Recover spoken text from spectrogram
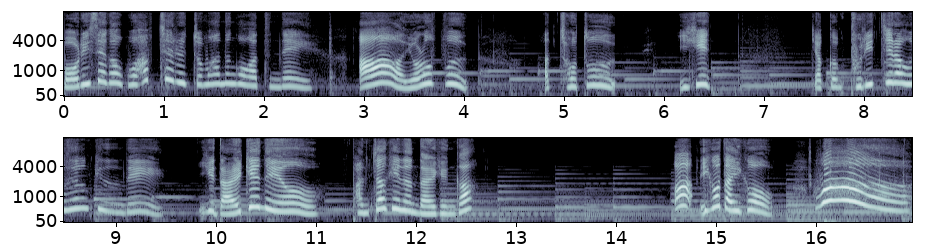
머리색하고 합체를 좀 하는 것 같은데 아 여러분 아 저도 이게 약간 브릿지라고 생각했는데 이게 날개네요. 반짝이는 날개인가? 아 이거다 이거 와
